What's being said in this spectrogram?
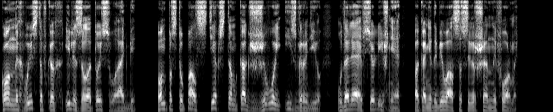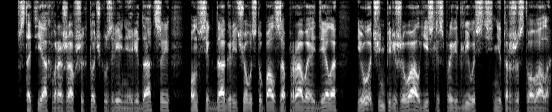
конных выставках или золотой свадьбе. Он поступал с текстом как с живой изгородью, удаляя все лишнее, пока не добивался совершенной формы. В статьях, выражавших точку зрения редакции, он всегда горячо выступал за правое дело – и очень переживал, если справедливость не торжествовала.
